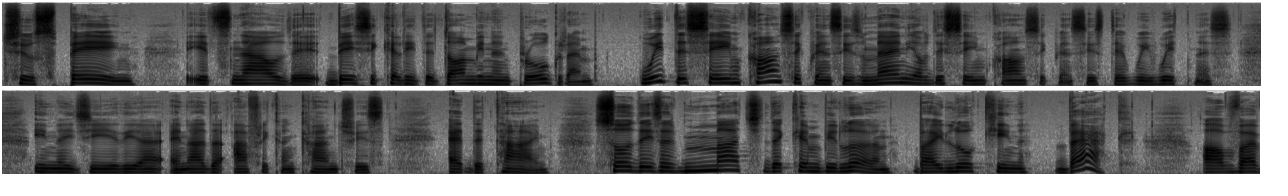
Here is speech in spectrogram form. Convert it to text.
to Spain. It's now the, basically the dominant program with the same consequences, many of the same consequences that we witness in Nigeria and other African countries at the time. So there's much that can be learned by looking back of uh,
